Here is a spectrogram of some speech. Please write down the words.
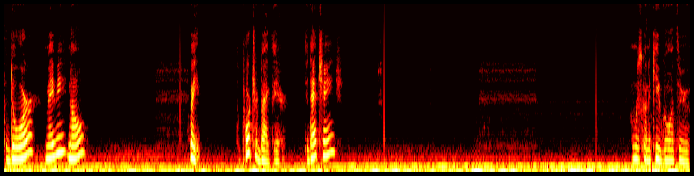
the door, maybe? No. Wait, the portrait back there. Did that change? I'm just going to keep going through.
